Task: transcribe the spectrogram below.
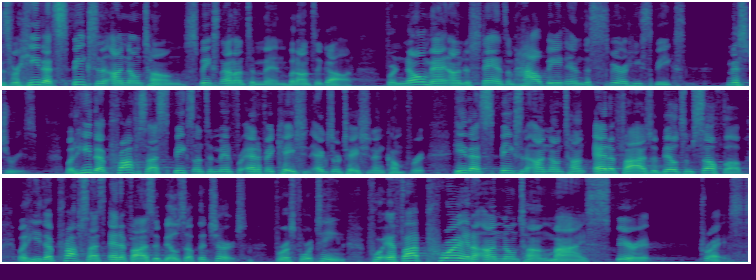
Says, For he that speaks in an unknown tongue speaks not unto men, but unto God. For no man understands him, howbeit in the Spirit he speaks mysteries. But he that prophesies speaks unto men for edification, exhortation, and comfort. He that speaks in an unknown tongue edifies or builds himself up, but he that prophesies edifies and builds up the church. Verse 14 For if I pray in an unknown tongue, my spirit prays.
